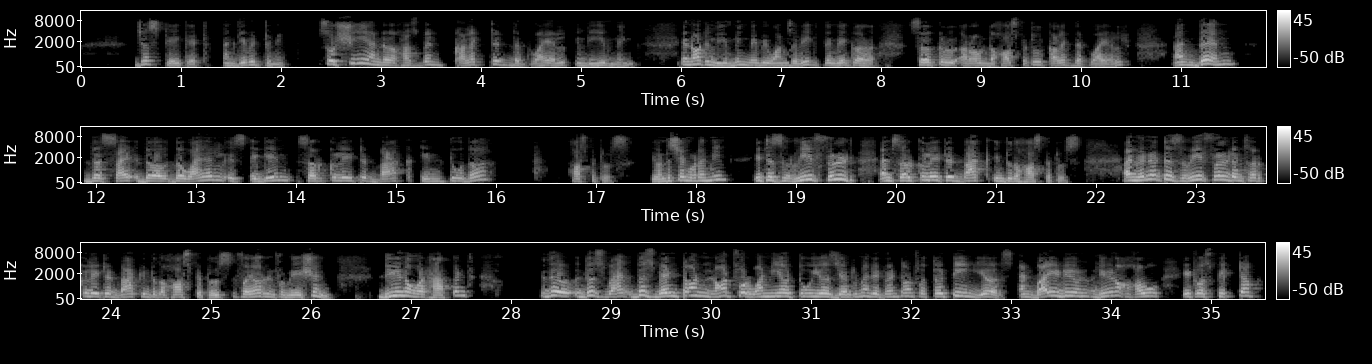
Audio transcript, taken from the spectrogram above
Just take it and give it to me. So she and her husband collected that vial in the evening and not in the evening, maybe once a week, they make a circle around the hospital, collect that vial, and then the, the, the vial is again circulated back into the hospitals. You understand what I mean? It is refilled and circulated back into the hospitals. And when it is refilled and circulated back into the hospitals, for your information, do you know what happened? The, this, this went on not for one year, two years, gentlemen. It went on for 13 years. And by do you, do you know how it was picked up?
